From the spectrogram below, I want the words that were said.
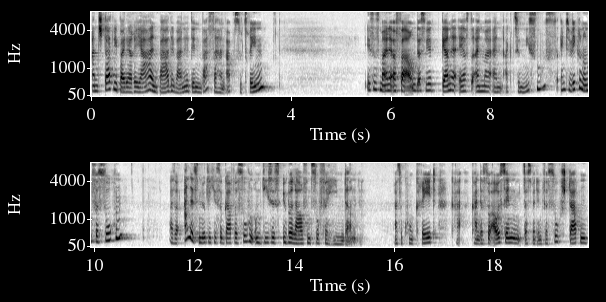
Anstatt wie bei der realen Badewanne den Wasserhahn abzudrehen, ist es meine Erfahrung, dass wir gerne erst einmal einen Aktionismus entwickeln und versuchen, also alles Mögliche sogar versuchen, um dieses Überlaufen zu verhindern. Also konkret kann das so aussehen, dass wir den Versuch starten,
